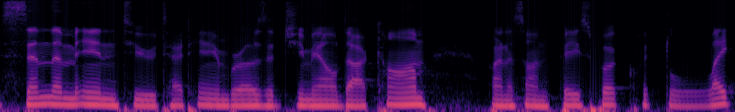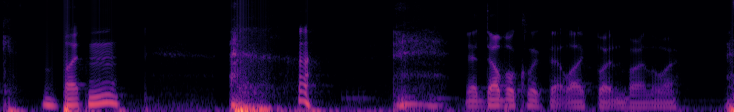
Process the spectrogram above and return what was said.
send them in to titaniumbros at gmail.com. Find us on Facebook. Click the like button. Yeah, double click that like button, by the way.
